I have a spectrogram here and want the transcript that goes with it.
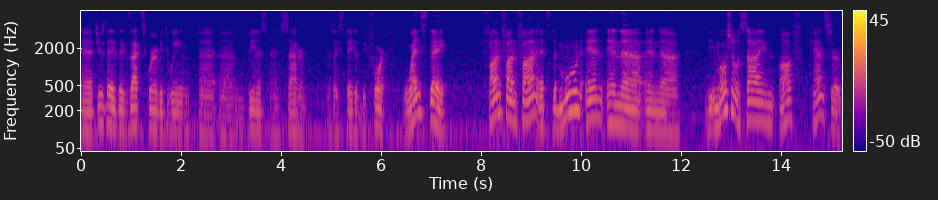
Uh, Tuesday is the exact square between uh, uh, Venus and Saturn, as I stated before. Wednesday, fun, fun, fun. It's the moon in in uh, in uh, the emotional sign of Cancer,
